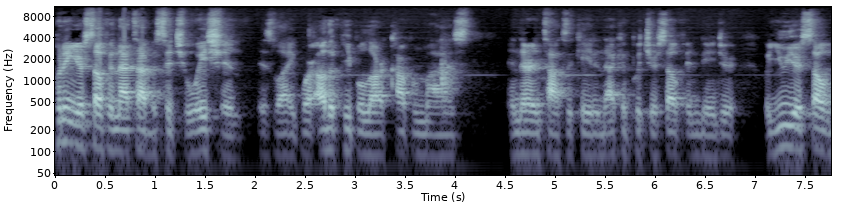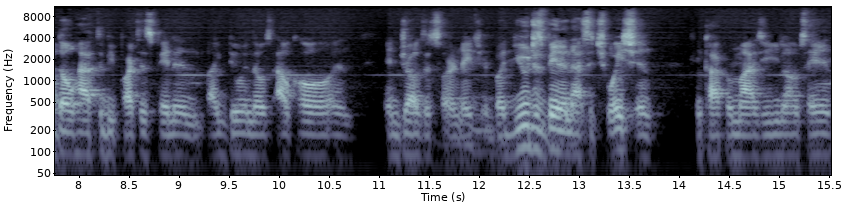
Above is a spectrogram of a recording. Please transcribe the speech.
Putting yourself in that type of situation is like where other people are compromised and they're intoxicated. That can put yourself in danger. But you yourself don't have to be participating in like doing those alcohol and, and drugs of sort of nature. But you just being in that situation can compromise you. You know what I'm saying?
